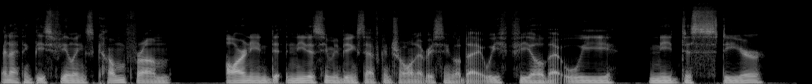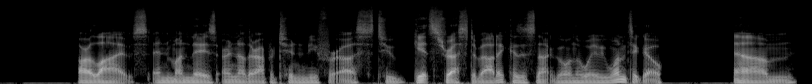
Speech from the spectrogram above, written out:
And I think these feelings come from our need, need as human beings to have control in every single day. We feel that we need to steer our lives, and Mondays are another opportunity for us to get stressed about it because it's not going the way we want it to go. Um,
